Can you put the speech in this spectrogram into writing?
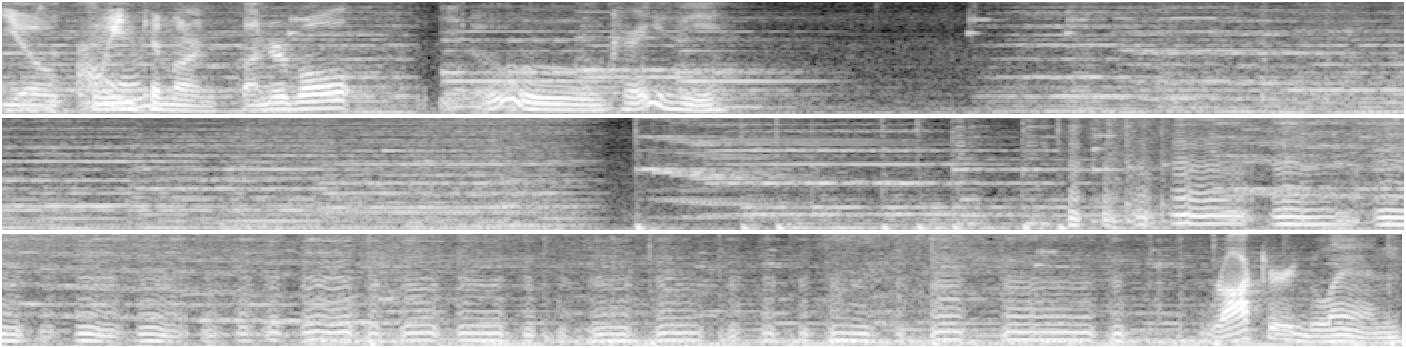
Yo, Queen can learn Thunderbolt. Ooh, crazy. Rocker Glen.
